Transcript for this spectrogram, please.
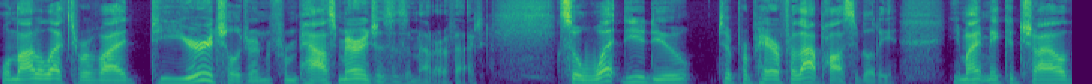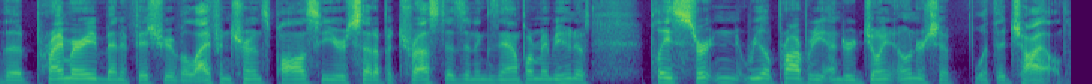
will not elect to provide to your children from past marriages, as a matter of fact. So what do you do to prepare for that possibility. You might make a child the primary beneficiary of a life insurance policy or set up a trust as an example, or maybe who knows, place certain real property under joint ownership with the child.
